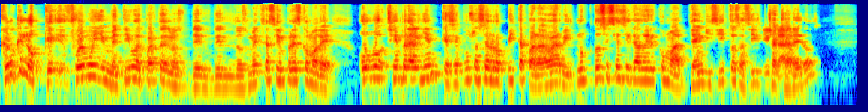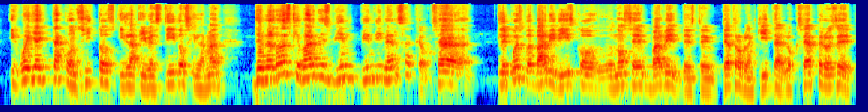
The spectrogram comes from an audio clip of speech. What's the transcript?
Creo que lo que fue muy inventivo de parte de los, de, los mexas siempre es como de... Hubo siempre alguien que se puso a hacer ropita para Barbie. No, sé si has llegado a ir como a tianguisitos así chachareros. Y güey, hay taconcitos y, la, y vestidos y la madre. De verdad es que Barbie es bien, bien diversa, cabrón. O sea, le puedes Barbie disco, no sé, Barbie de este teatro blanquita, lo que sea, pero es de,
